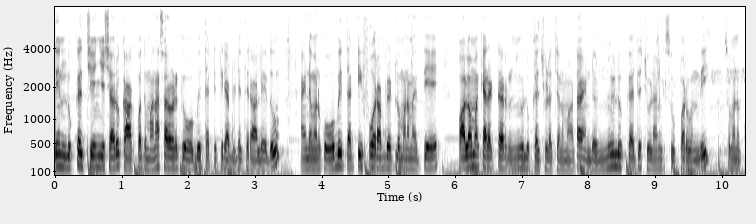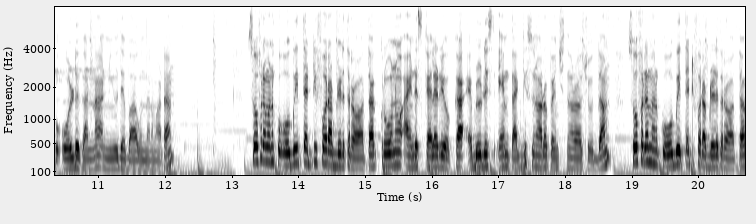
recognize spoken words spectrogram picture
దీని లుక్ అయితే చేంజ్ చేశారు. కాకపోతే మన సర్వర్కి ఓబీ థర్టీ త్రీ అప్డేట్ అయితే రాలేదు. అండ్ మనకు ఓబీ థర్టీ ఫోర్ అప్డేట్లో మనమైతే పాలోమా క్యారెక్టర్ న్యూ లుక్ అయితే చూడొచ్చు అనమాట అండ్ న్యూ లుక్ అయితే చూడడానికి సూపర్ ఉంది. సో మనకు ఓల్డ్ కన్నా న్యూదే బాగుందనమాట సో ఫ్రెండ్ మనకు ఓబీ థర్టీ ఫోర్ అప్డేట్ తర్వాత క్రోనో అండ్ స్కైలర్ యొక్క ఎబిలిటీస్ ఏం తగ్గిస్తున్నారో పెంచుతున్నారో చూద్దాం. సో ఫ్రెండ్ మనకు ఓబీ థర్టీ ఫోర్ అప్డేట్ తర్వాత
